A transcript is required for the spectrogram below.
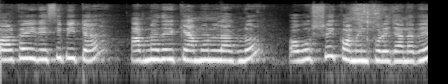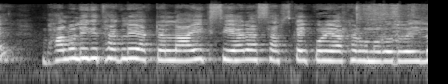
তরকারি রেসিপিটা আপনাদের কেমন লাগল অবশ্যই কমেন্ট করে জানাবেন। ভালো লেগে থাকলে একটা লাইক শেয়ার আর সাবস্ক্রাইব করে রাখার অনুরোধ রইল।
